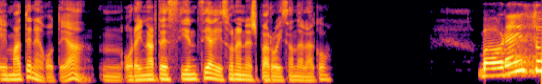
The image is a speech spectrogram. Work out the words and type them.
ematen egotea. Mm, orain arte zientzia gizonen esparroa izan delako. Ba, orain zu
